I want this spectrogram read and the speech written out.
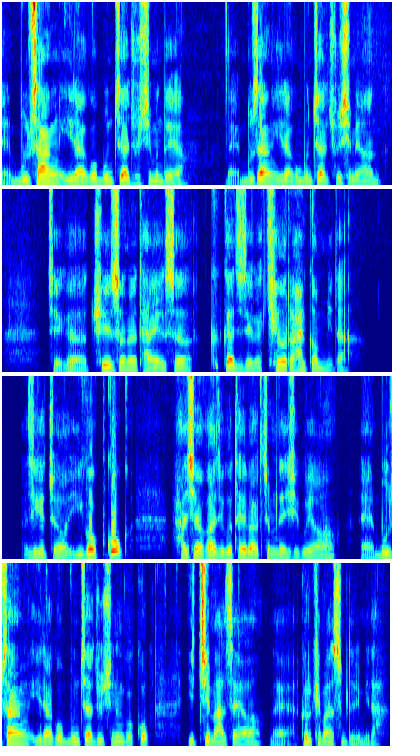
예, 무상이라고 문자 주시면 돼요. 네, 무상이라고 문자 주시면 제가 최선을 다해서 끝까지 제가 케어를 할 겁니다. 아시겠죠? 이거 꼭 하셔가지고 대박 좀 내시고요. 네, 무상이라고 문자 주시는 거 꼭 잊지 마세요. 네, 그렇게 말씀드립니다.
